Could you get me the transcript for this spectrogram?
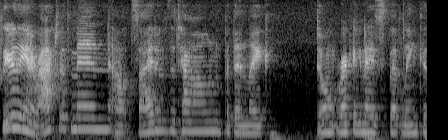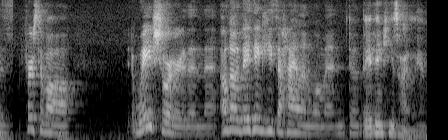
clearly interact with men outside of the town, but then like don't recognize that Link is first of all way shorter than that. Although they think he's a Hylian woman, don't they? They think he's Hylian.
